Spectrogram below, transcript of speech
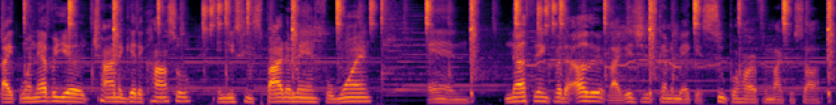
like whenever you're trying to get a console and you see Spider-Man for one and nothing for the other, like it's just gonna make it super hard for Microsoft.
